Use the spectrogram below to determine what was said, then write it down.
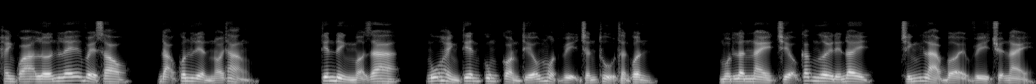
Hành quá lớn lễ về sau, đạo quân liền nói thẳng. Tiên đình mở ra, ngũ hành tiên cung còn thiếu một vị chấn thủ thần quân. Một lần này triệu các ngươi đến đây, chính là bởi vì chuyện này.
